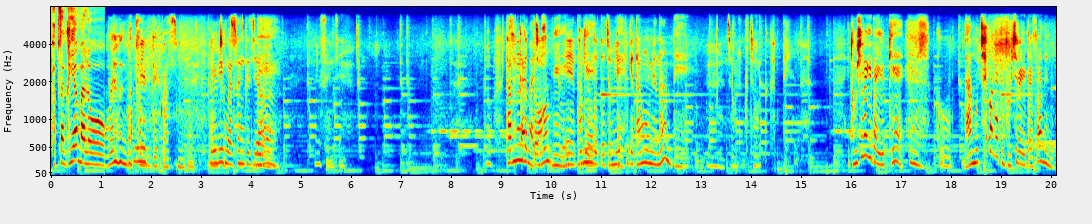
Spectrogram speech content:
밥상 그야말로 웰빙 밥상이 네. 될것 같습니다. 너무 웰빙. 밥상 그죠? 네. 그래서 이제 또 담는 것도 맞춰서. 네네, 예, 담는. 것도 좀 네. 예쁘게 담으면은 네. 음, 좋을 좋을 것 같아. 도시락에다 이렇게 예. 그 나무 채반 같은 도시락에다 싸면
